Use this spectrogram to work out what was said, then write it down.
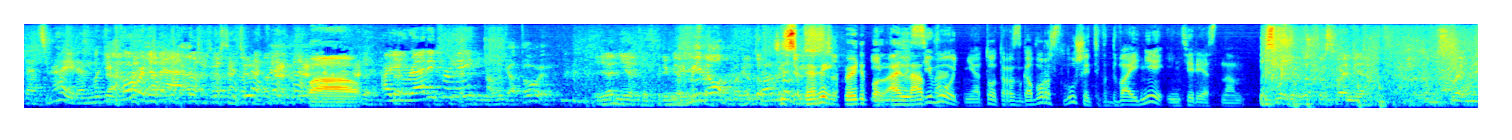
That's right. I'm looking forward to that. Wow. Are you ready for me? Вы готовы? Я нету, примерно. Incredible. I love сегодня тот разговор слушать вдвойне интересно. Сможем завтра с вами, с вами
